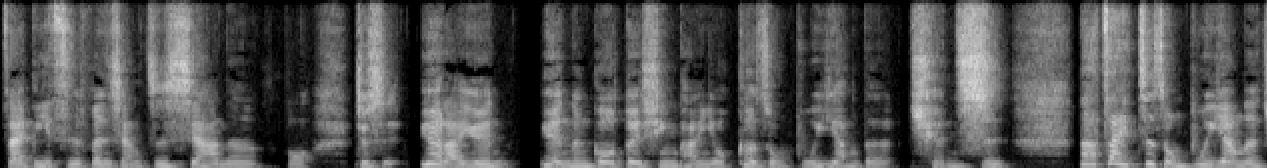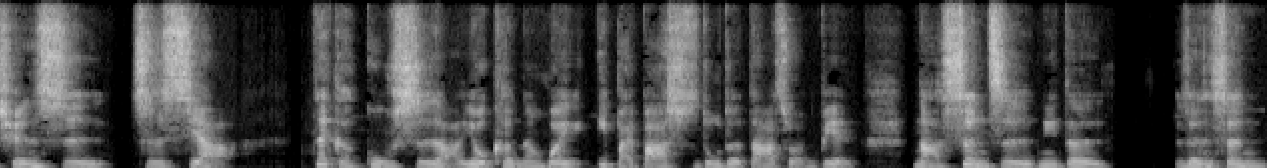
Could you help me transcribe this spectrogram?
在彼此分享之下呢？哦，就是越来越越能够对星盘有各种不一样的诠释。那在这种不一样的诠释之下，那个故事啊，有可能会一百八十度的大转变。那甚至你的人生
